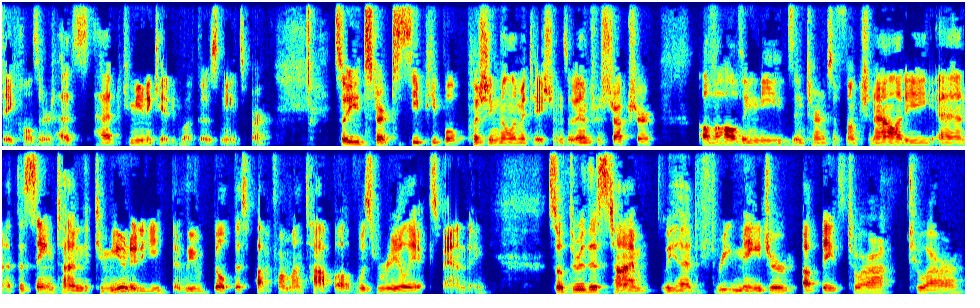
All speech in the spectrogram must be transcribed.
stakeholders has had communicated what those needs were. So you'd start to see people pushing the limitations of infrastructure, evolving needs in terms of functionality. And at the same time, the community that we built this platform on top of was really expanding. So through this time, we had three major updates to our to our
